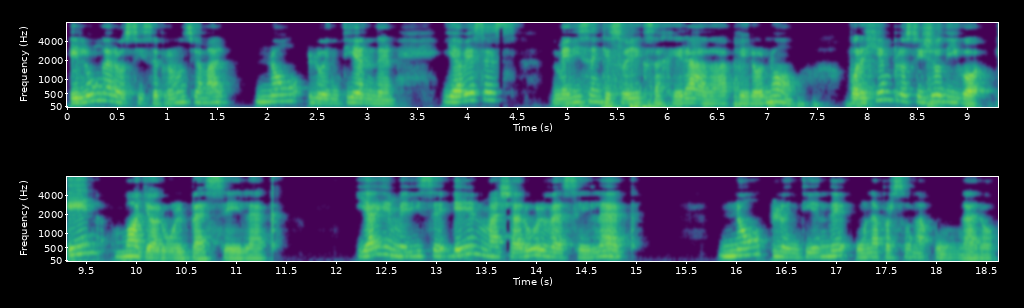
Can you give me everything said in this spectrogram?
El húngaro, si se pronuncia mal, no lo entienden. Y a veces me dicen que soy exagerada, pero no. Por ejemplo, si yo digo en magyarul beszélek, y alguien me dice en Mayarul Veselek, no lo entiende una persona húngaro.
